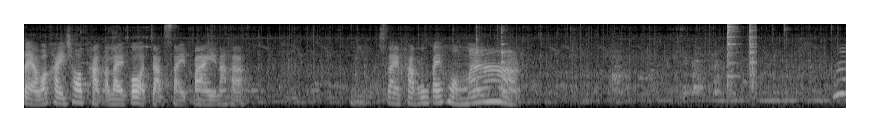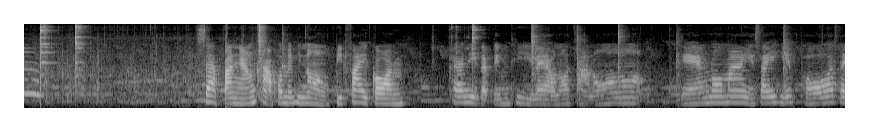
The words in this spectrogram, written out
แต่ว่าใครชอบผักอะไรก็จัดใส่ไปนะคะ ใส่ผักลงไปหอมมากอซ่บปันยังค่ะพ่อแม่พี่น้องปิดไฟก่อนแค่นี้ก็เต็มทีแล้วเนาะจ้าเนาะแกงหน่อไม้ใส่เห็ดพอใส่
